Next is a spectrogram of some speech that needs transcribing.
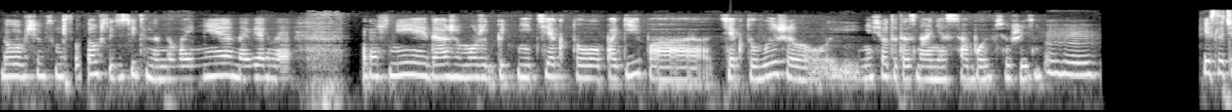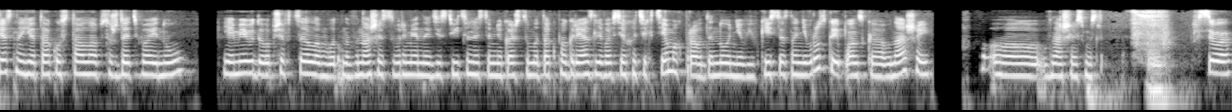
Но, в общем, смысл в том, что действительно на войне, наверное, страшнее даже, может быть, не те, кто погиб, а те, кто выжил и несет это знание с собой всю жизнь. Mm-hmm. Если честно, я так устала обсуждать войну. Я имею в виду вообще в целом, вот в нашей современной действительности, мне кажется, мы так погрязли во всех этих темах, правда, но не, в, естественно, не в русско-японской, а в нашей. Э, в нашей, в смысле. Все.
